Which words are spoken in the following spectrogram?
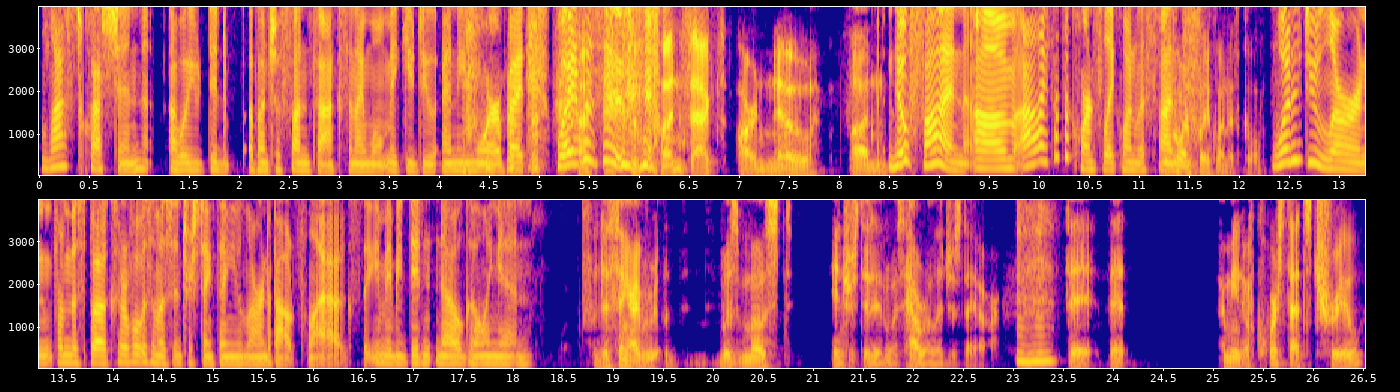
last question. Uh, we did a bunch of fun facts, and I won't make you do any more. But what was the fun facts are no fun. No fun. Um, I thought the cornflake one was fun. The cornflake one is cool. What did you learn from this book? Sort of, what was the most interesting thing you learned about flags that you maybe didn't know going in? The thing I re- was most interested in was how religious they are. Mm-hmm. That that, I mean, of course that's true,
